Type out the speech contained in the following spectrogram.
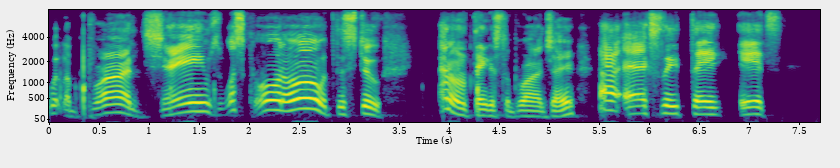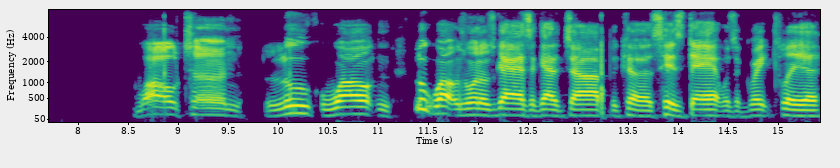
with LeBron James. What's going on with this dude? I don't think it's LeBron James. I actually think it's Walton, Luke Walton. Luke Walton's one of those guys that got a job because his dad was a great player.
